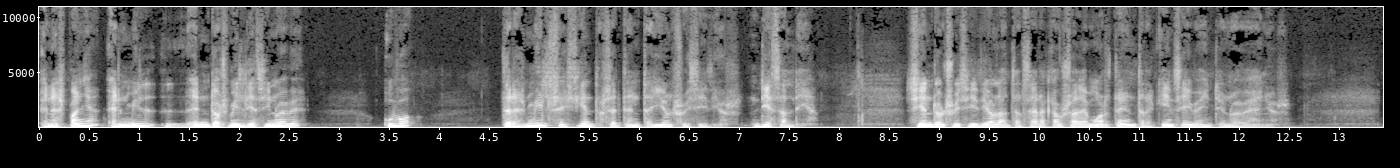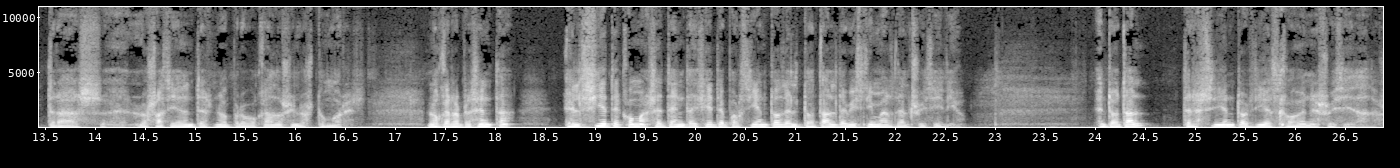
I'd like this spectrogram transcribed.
En España, en, en 2019, hubo 3.671 suicidios, 10 al día, siendo el suicidio la tercera causa de muerte entre 15 y 29 años tras eh, los accidentes no provocados y los tumores, lo que representa el 7,77% del total de víctimas del suicidio. En total, 310 jóvenes suicidados.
